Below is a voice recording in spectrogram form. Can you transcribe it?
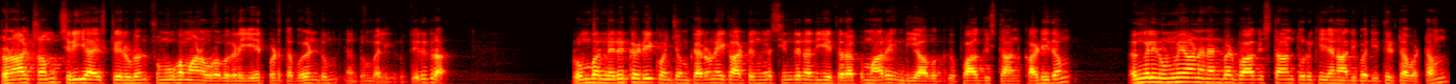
டொனால்ட் ட்ரம்ப் சிரியா இஸ்ரேலுடன் சுமூகமான உறவுகளை ஏற்படுத்த வேண்டும் என்றும் வலியுறுத்தி இருக்கிறார் ரொம்ப நெருக்கடி கொஞ்சம் கருணை காட்டுங்க. சிந்து நதியை திறக்குமாறு இந்தியாவுக்கு பாகிஸ்தான் கடிதம். எங்களின் உண்மையான நண்பன் பாகிஸ்தான் துருக்கி ஜனாதிபதி திட்டவட்டம்.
